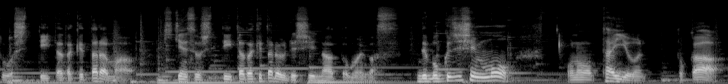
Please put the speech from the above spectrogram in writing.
と知っていただけたら、まあ、危険性を知っていただけたら嬉しいなと思います。で、僕自身も、この太陽とか、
